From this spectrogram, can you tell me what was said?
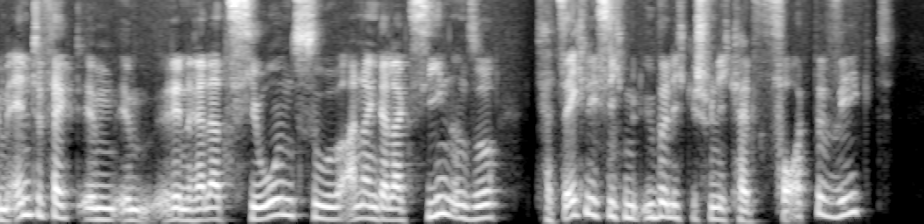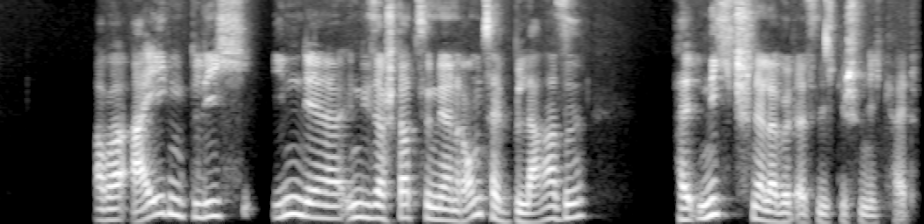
im Endeffekt im, im, in Relation zu anderen Galaxien und so tatsächlich sich mit Überlichtgeschwindigkeit fortbewegt, aber eigentlich in, der, in dieser stationären Raumzeitblase halt nicht schneller wird als Lichtgeschwindigkeit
